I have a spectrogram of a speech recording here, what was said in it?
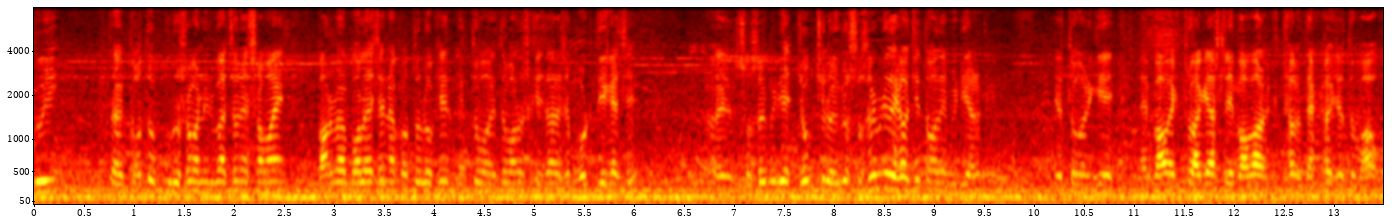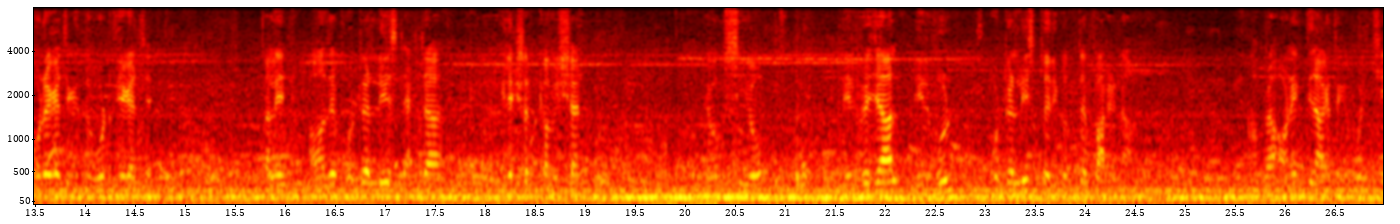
তুই কত পুরসভা নির্বাচনের সময় বারবার বলা হয়েছে না কত লোকের মৃত্যু, মৃত মানুষকে যারা এসে ভোট দিয়ে গেছে? সোশ্যাল মিডিয়ার যোগ ছিল ওইগুলো সোশ্যাল মিডিয়া দেখা উচিত তোমাদের মিডিয়ার যে তোমার গিয়ে বাবা একটু আগে আসলে বাবার দেখা হয়েছে তো বাবা মরে গেছে কিন্তু ভোট দিয়ে গেছে। তাহলে আমাদের ভোটার লিস্ট একটা ইলেকশন কমিশন সিও নির্ভেজাল নির্ভুল ভোটার লিস্ট তৈরি করতে পারে না। আমরা অনেক দিন আগে থেকে বলছি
